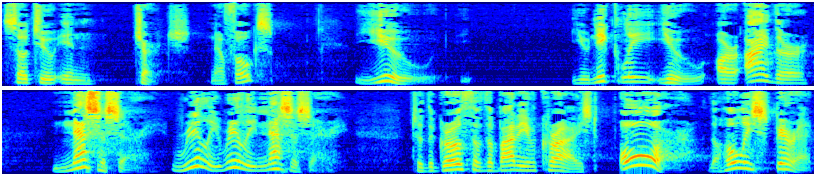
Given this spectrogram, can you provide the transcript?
So too in church. Now folks, you, uniquely you, are either necessary, really, really necessary to the growth of the body of Christ, or the Holy Spirit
